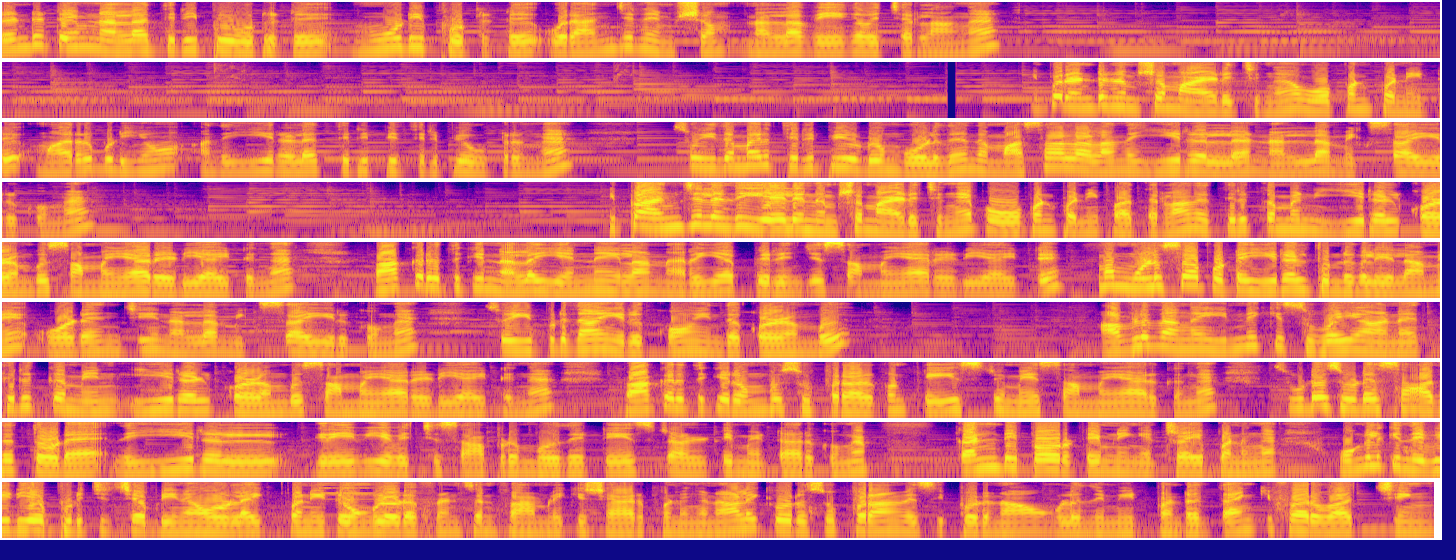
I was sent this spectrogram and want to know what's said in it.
ரெண்டு டைம் நல்லா திருப்பி விட்டுட்டு மூடி போட்டுட்டு ஒரு அஞ்சு நிமிஷம் நல்லா வேக வச்சிடலாங்க இப்போ ரெண்டு நிமிஷம் ஆயிடுச்சுங்க. ஓப்பன் பண்ணிட்டு மறுபடியும் அந்த ஈரலை திருப்பி திருப்பி விட்டுருங்க. ஸோ இதை மாதிரி திருப்பி விடும் பொழுது இந்த மசாலாலாம் அந்த ஈரலில் நல்லா மிக்ஸ் ஆகி இருக்குங்க இப்போ அஞ்சுலேருந்து ஏழு நிமிஷம் ஆயிடுச்சுங்க. இப்போ ஓப்பன் பண்ணி பார்த்துடலாம் அந்த திருக்கமன் ஈரல் குழம்பு செம்மையாக ரெடி ஆயிட்டுங்க. பார்க்குறதுக்கு நல்லா எண்ணெயெல்லாம் நிறையா பிரிஞ்சு செம்மையாக ரெடி ஆயிட்டு நம்ம முழுசாக போட்ட ஈரல் துண்டுகள் எல்லாமே உடஞ்சி நல்லா மிக்ஸ் ஆகி இருக்குங்க. ஸோ இப்படி தான் இருக்கும் இந்த குழம்பு. அவ்வளோதாங்க இன்னைக்கு சுவையான திருக்கமீன் ஈரல் குழம்பு செம்மையாக ரெடி ஆயிட்டுங்க. பார்க்குறதுக்கே ரொம்ப சூப்பராக இருக்கும். டேஸ்ட்டுமே செம்மையாக இருக்குங்க. சுட சுட சாதத்தோட இந்த ஈரல் கிரேவியை வச்சு சாப்பிடும்போது டேஸ்ட் அல்டிமேட்டாக இருக்குங்க. கண்டிப்பாக ஒரு டைம் நீங்கள் ட்ரை பண்ணுங்கள் உங்களுக்கு இந்த வீடியோ பிடிச்சிச்சு அப்படின்னா ஒரு லைக் பண்ணிவிட்டு உங்களோட ஃப்ரெண்ட்ஸ் அண்ட் ஃபேமிலிக்கு ஷேர் பண்ணுங்கள் நாளைக்கு ஒரு சூப்பரான ரெசிபியோட நான் உங்களை வந்து மீட் பண்ணுறேன் தேங்க்யூ ஃபார் வாட்சிங்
